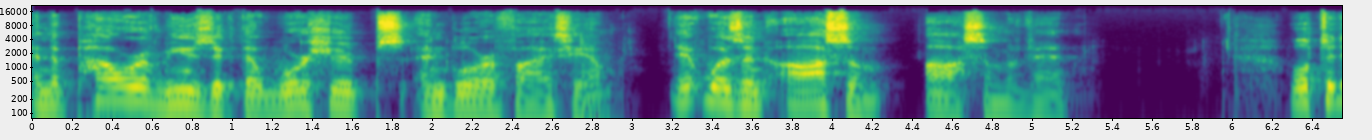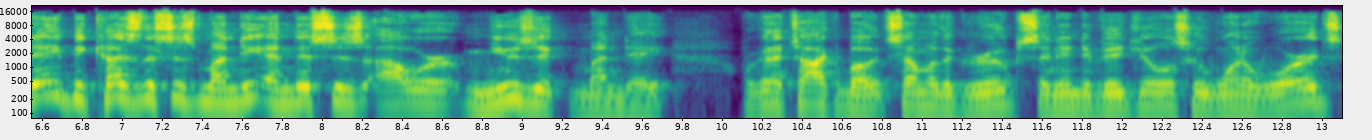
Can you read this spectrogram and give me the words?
and the power of music that worships and glorifies Him. It was an awesome, awesome event. Well, today, because this is Monday and this is our Music Monday, we're going to talk about some of the groups and individuals who won awards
